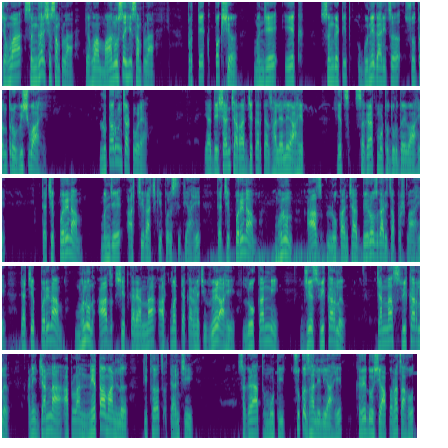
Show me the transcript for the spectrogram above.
जेव्हा संघर्ष संपला तेव्हा माणूसही संपला. प्रत्येक पक्ष म्हणजे एक संघटित गुन्हेगारीचं स्वतंत्र विश्व आहे. लुटारूंच्या टोळ्या या देशांच्या राज्यकर्त्या झालेले आहेत हेच सगळ्यात मोठं दुर्दैव आहे. त्याचे परिणाम म्हणजे आजची राजकीय परिस्थिती आहे. त्याचे परिणाम म्हणून आज लोकांच्या बेरोजगारीचा प्रश्न आहे. त्याचे परिणाम म्हणून आज शेतकऱ्यांना आत्महत्या करण्याची वेळ आहे. लोकांनी जे स्वीकारलं ज्यांना स्वीकारलं आणि ज्यांना आपला नेता मानलं तिथंच त्यांची सगळ्यात मोठी चूक झालेली आहे. खरे दोषी आपणच आहोत.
